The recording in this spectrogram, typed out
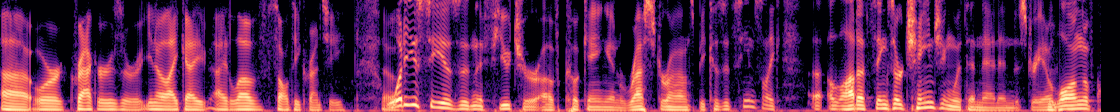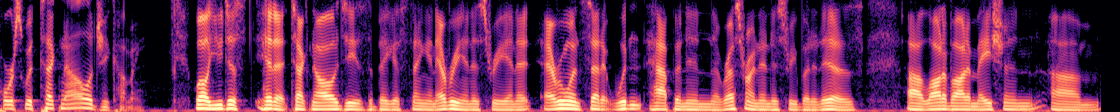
uh, or crackers or you know like I, I love salty crunchy so. what do you see as in the future of cooking and restaurants because it seems like a, a lot of things are changing within that industry mm-hmm. along of course with technology coming well, you just hit it. Technology is the biggest thing in every industry, and it. Everyone said it wouldn't happen in the restaurant industry, but it is. Uh, a lot of automation, um,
